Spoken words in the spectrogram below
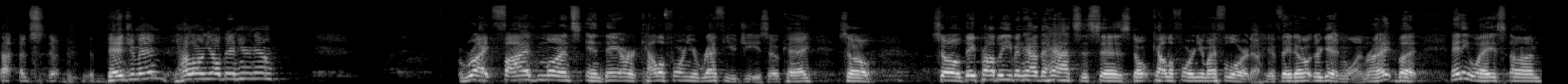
uh, Benjamin, how long y'all been here now? Right, five months, and they are California refugees. Okay, so so they probably even have the hats that says "Don't California my Florida." If they don't, they're getting one, right? But anyways, um,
